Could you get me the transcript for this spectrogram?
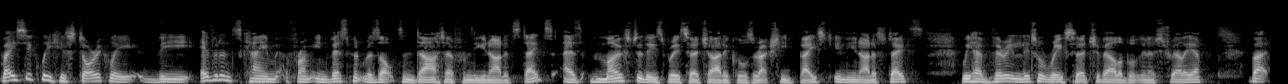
Basically, historically, the evidence came from investment results and data from the United States, as most of these research articles are actually based in the United States. We have very little research available in Australia, but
